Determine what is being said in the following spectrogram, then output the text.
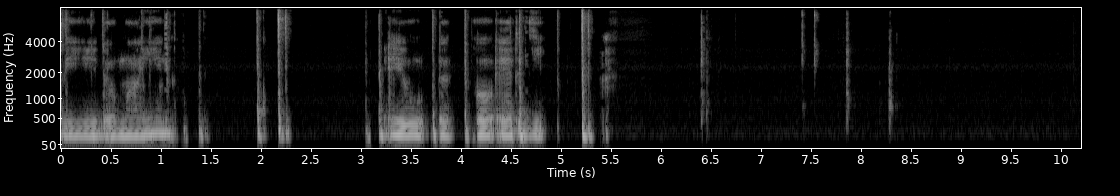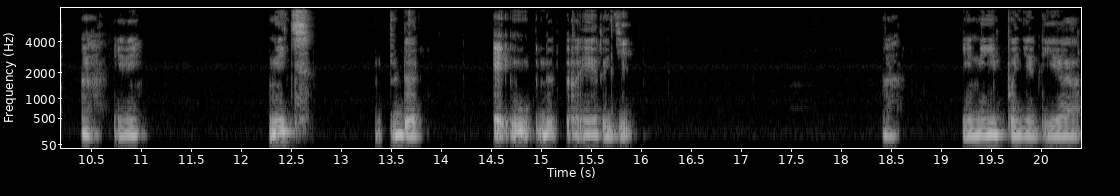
di domain eu.org nah ini niche.eu.org nah ini penyedia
